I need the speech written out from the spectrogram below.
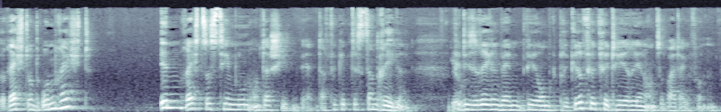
Recht und Unrecht, im Rechtssystem nun unterschieden werden. Dafür gibt es dann Regeln. Ja. Für diese Regeln werden wiederum Begriffe, Kriterien und so weiter gefunden.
